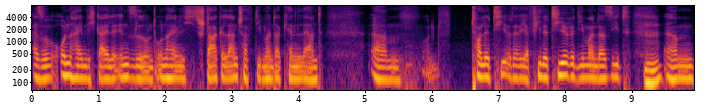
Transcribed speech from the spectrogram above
also unheimlich geile Insel und unheimlich starke Landschaft, die man da kennenlernt. Ähm, und tolle Tiere oder ja viele Tiere, die man da sieht. Mhm. Ähm,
